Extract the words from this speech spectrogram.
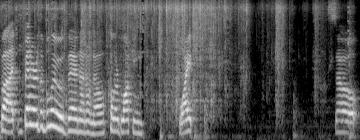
but better the blue than, I don't know, color blocking white. So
